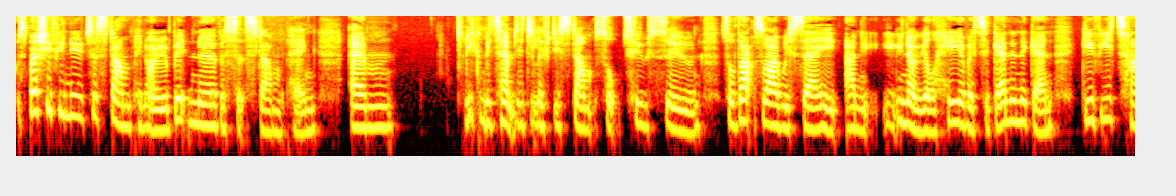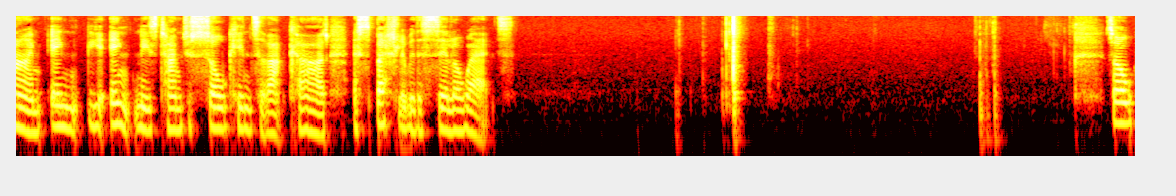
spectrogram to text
especially if you're new to stamping or you're a bit nervous at stamping, um, you can be tempted to lift your stamps up too soon. So that's why we say, and you know, you'll hear it again and again, give your time, ink, your ink needs time to soak into that card, especially with a silhouette. So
